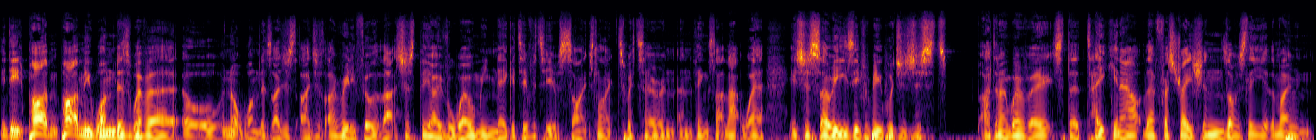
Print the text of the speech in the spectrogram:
Indeed, part of, part of me wonders whether, or not wonders. I just, I just, I really feel that that's just the overwhelming negativity of sites like Twitter and, and things like that, where it's just so easy for people to just I don't know whether it's the taking out their frustrations. Obviously, at the moment,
